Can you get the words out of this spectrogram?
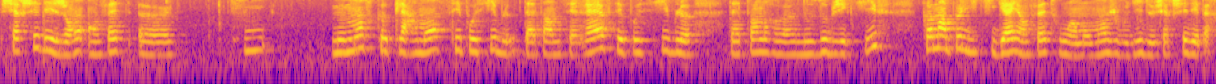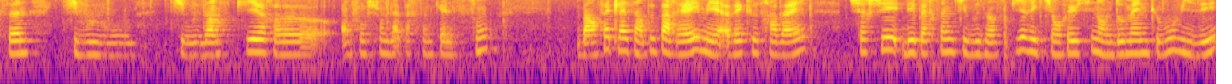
chercher des gens en fait euh, qui me montrent que clairement c'est possible d'atteindre ses rêves, c'est possible d'atteindre nos objectifs comme un peu l'ikigai en fait, où à un moment je vous dis de chercher des personnes qui vous, qui vous inspirent euh, en fonction de la personne qu'elles sont. Bah, en fait là c'est un peu pareil, mais avec le travail, chercher des personnes qui vous inspirent et qui ont réussi dans le domaine que vous visez.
